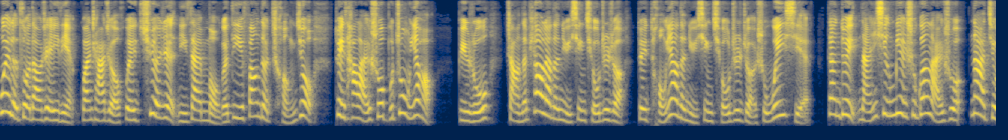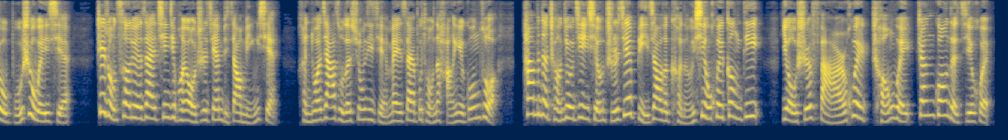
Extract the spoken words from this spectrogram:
为了做到这一点，观察者会确认你在某个地方的成就对他来说不重要。比如，长得漂亮的女性求职者对同样的女性求职者是威胁，但对男性面试官来说那就不是威胁。这种策略在亲戚朋友之间比较明显。很多家族的兄弟姐妹在不同的行业工作，他们的成就进行直接比较的可能性会更低，有时反而会成为沾光的机会。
